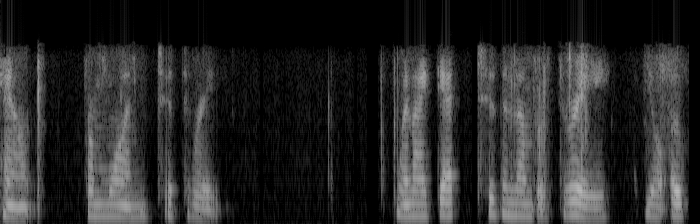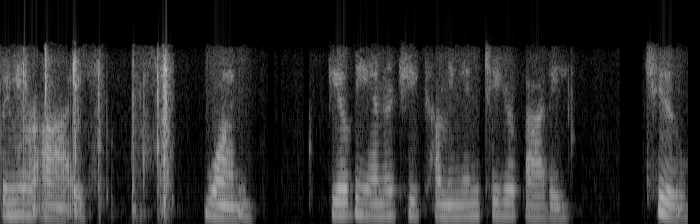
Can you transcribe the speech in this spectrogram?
count from one to three. When I get to the number three, you'll open your eyes. One, feel the energy coming into your body. Two,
